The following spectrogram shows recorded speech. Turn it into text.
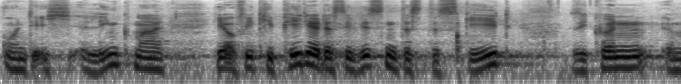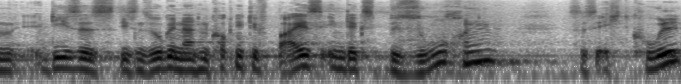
und ich link mal hier auf Wikipedia, dass Sie wissen, dass das geht. Sie können ähm, dieses, diesen sogenannten Cognitive Bias Index besuchen das ist echt cool.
